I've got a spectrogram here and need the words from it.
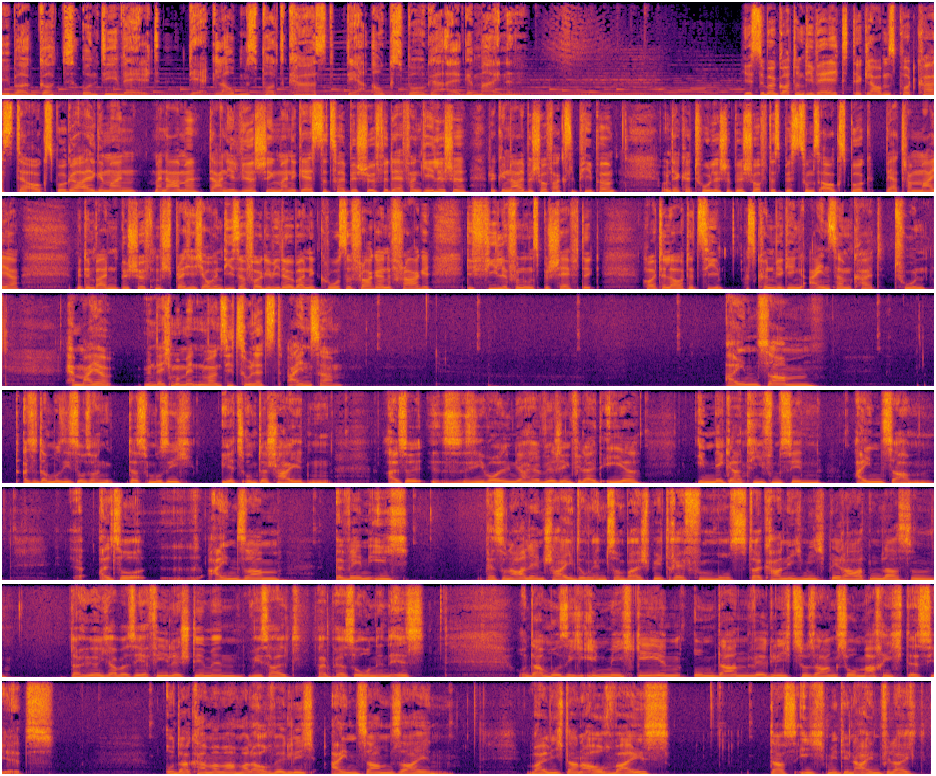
Über Gott und die Welt, der Glaubenspodcast der Augsburger Allgemeinen. Hier ist über Gott und die Welt, der Glaubenspodcast der Augsburger Allgemeinen. Mein Name Daniel Wirsching, meine Gäste zwei Bischöfe, der evangelische Regionalbischof Axel Pieper und der katholische Bischof des Bistums Augsburg Bertram Meyer. Mit den beiden Bischöfen spreche ich auch in dieser Folge wieder über eine große Frage, eine Frage, die viele von uns beschäftigt. Heute lautet sie, was können wir gegen Einsamkeit tun? Herr Meyer, in welchen Momenten waren Sie zuletzt einsam? Einsam also da muss ich so sagen, das muss ich jetzt unterscheiden. Also Sie wollen ja, Herr Wirsching, vielleicht eher im negativen Sinn einsam. Also einsam, wenn ich Personalentscheidungen zum Beispiel treffen muss, da kann ich mich beraten lassen, da höre ich aber sehr viele Stimmen, wie es halt bei Personen ist. Und da muss ich in mich gehen, um dann wirklich zu sagen, so mache ich das jetzt. Und da kann man manchmal auch wirklich einsam sein, weil ich dann auch weiß, dass ich mit den einen vielleicht,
